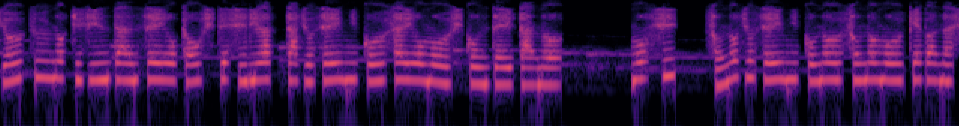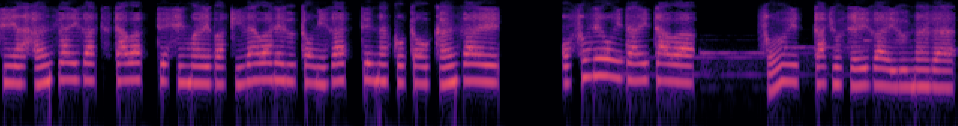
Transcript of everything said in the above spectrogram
共通の知人男性を通して知り合った女性に交際を申し込んでいたの。もし、その女性にこの嘘の儲け話や犯罪が伝わってしまえば嫌われると身勝手なことを考え、恐れを抱いたわ。そういった女性がいるなら、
